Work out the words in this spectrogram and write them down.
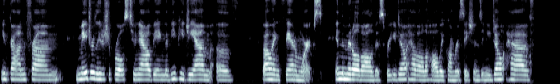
you've gone from major leadership roles to now being the VPGM of Boeing Phantom Works in the middle of all of this where you don't have all the hallway conversations and you don't have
